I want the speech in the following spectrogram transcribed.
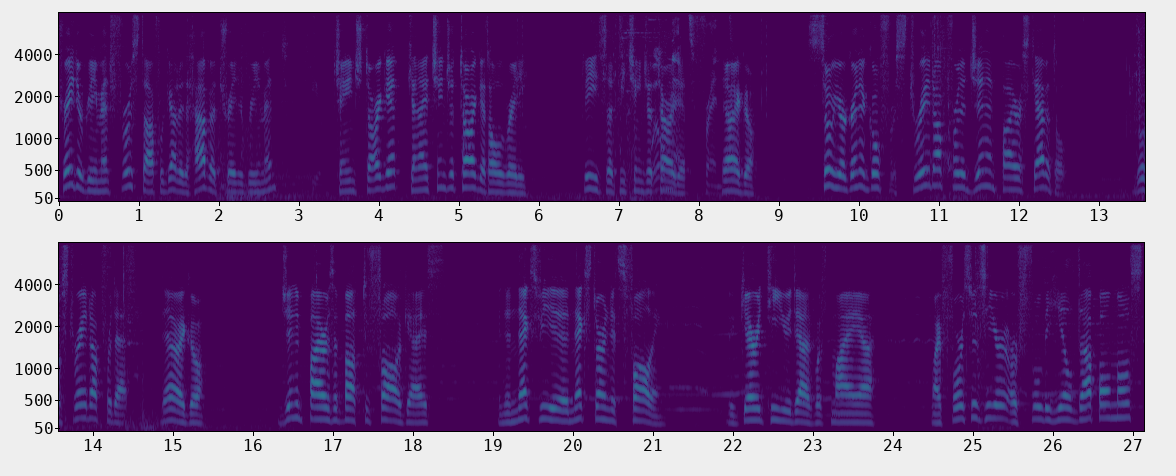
Trade agreement. First off, we gotta have a trade agreement. Change target. Can I change a target already? Please let me change a well target. Met, there I go. So you're gonna go for straight up for the Jin Empire's capital. Go straight up for that. There I go. Jin Empire is about to fall, guys. In the next video, next turn, it's falling. I guarantee you that with my uh, my forces here are fully healed up almost.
